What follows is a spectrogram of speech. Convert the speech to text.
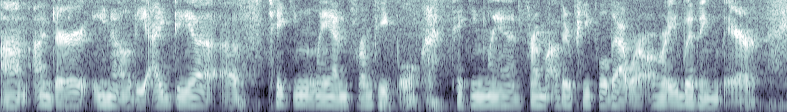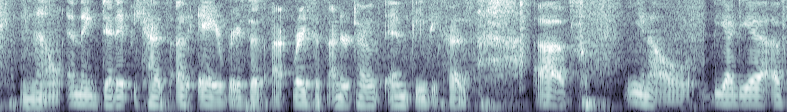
um, under you know the idea of taking land from people taking land from other people that were already living there you know and they did it because of a racist, uh, racist undertones and b because of you know, the idea of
